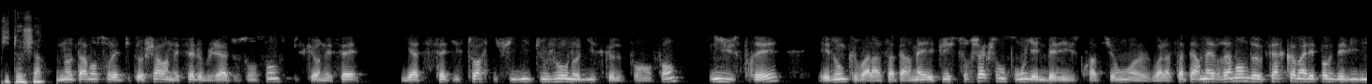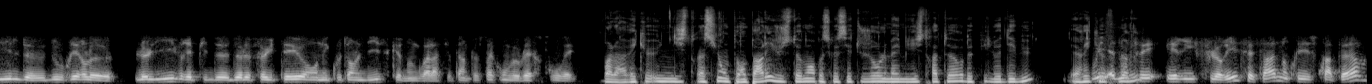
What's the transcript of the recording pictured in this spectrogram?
Pitocha. Notamment sur les Pitocha, en effet, l'objet a tout son sens puisque en effet, il y a cette histoire qui finit toujours nos disques pour enfants, illustrés et donc voilà, ça permet. Et puis sur chaque chanson, il y a une belle illustration. Euh, voilà, ça permet vraiment de faire comme à l'époque des vinyles, d'ouvrir le, le, livre et puis de, de, le feuilleter en écoutant le disque. Donc voilà, c'est un peu ça qu'on voulait retrouver. Voilà, avec une illustration, on peut en parler justement parce que c'est toujours le même illustrateur depuis le début. Eric oui, c'est Eric Fleury, c'est ça, notre illustrateur.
